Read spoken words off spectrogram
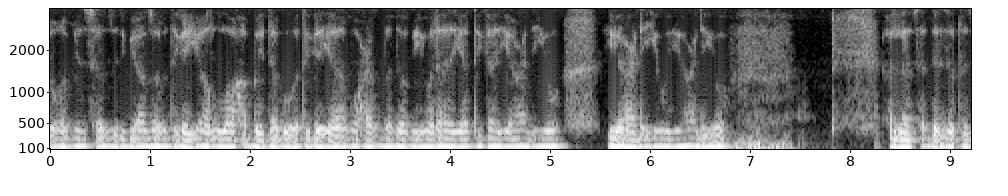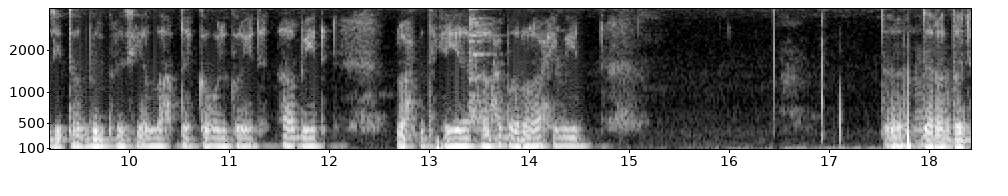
وغم سنزل بعظمتك يا الله بنبوتك يا محمد وبولايتك يا علي يا علي يا علي আল্লাহ তাদের জন্য জিতন বীর করেছি আল্লাহ আপনাকে কবল করে নেন আমিন রহমতিকে ইয়া আরহামার রাহিমিন তো যারা ধৈর্য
